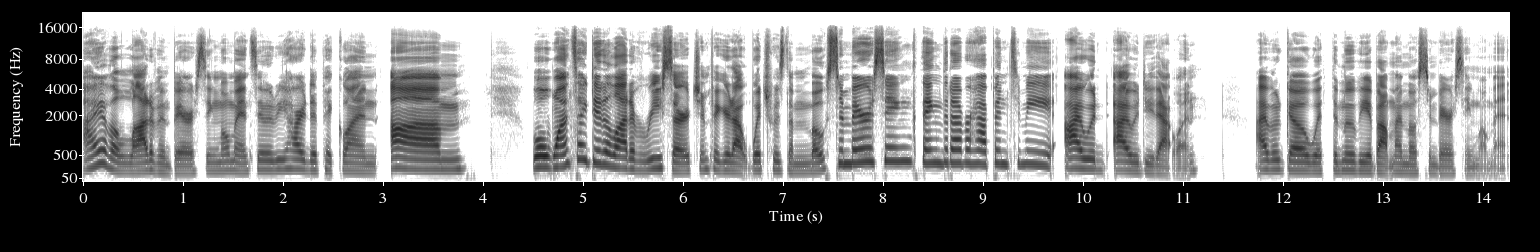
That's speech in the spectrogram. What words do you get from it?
I have a lot of embarrassing moments. It would be hard to pick one. Um, well, once I did a lot of research and figured out which was the most embarrassing thing that ever happened to me, I would I would do that one. I would go with the movie about my most embarrassing moment.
